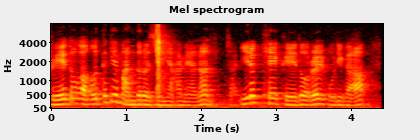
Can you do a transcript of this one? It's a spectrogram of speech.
궤도가 어떻게 만들어지냐 하면은 자, 이렇게 궤도를 우리가 에,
